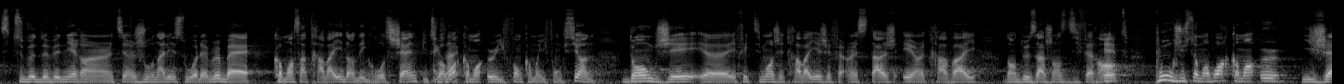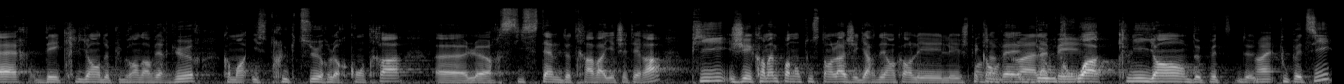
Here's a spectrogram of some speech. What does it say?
Si tu veux devenir un, journaliste ou whatever, ben commence à travailler dans des grosses chaînes, puis tu vas voir comment eux ils font, comment ils fonctionnent. Donc j'ai euh, effectivement j'ai travaillé, j'ai fait un stage et un travail dans deux agences différentes pour justement voir comment eux ils gèrent des clients de plus grande envergure, comment ils structurent leurs contrats, euh, leur système de travail, etc. Puis j'ai quand même pendant tout ce temps-là, j'ai gardé encore les, les je pense j'avais deux ou pige. trois clients de, petit- de Ouais. tout petits.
